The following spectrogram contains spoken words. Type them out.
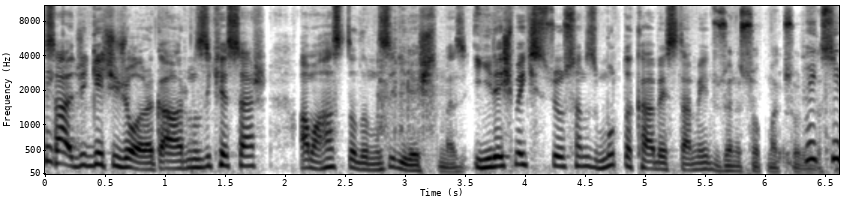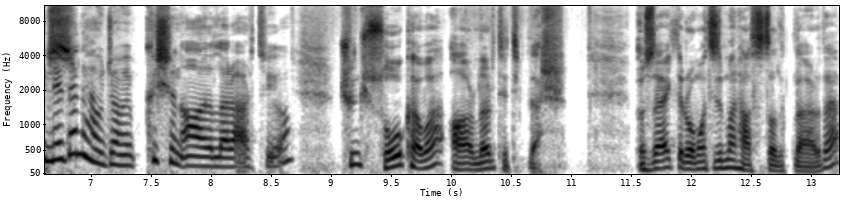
Sadece geçici olarak ağrınızı keser ama hastalığınızı iyileştirmez. İyileşmek istiyorsanız mutlaka beslenmeyi düzene sokmak zorundasınız. Peki neden hocam hep kışın ağrılar artıyor? Çünkü soğuk hava ağrıları tetikler. Özellikle romatizmal hastalıklarda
